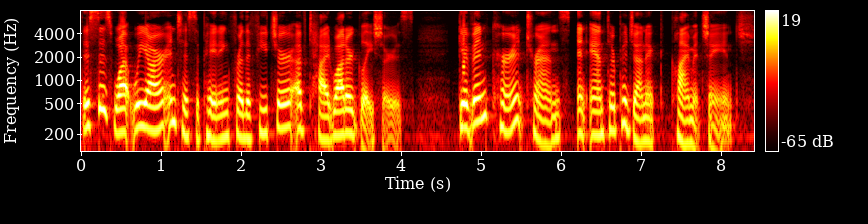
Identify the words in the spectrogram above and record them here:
This is what we are anticipating for the future of tidewater glaciers, given current trends and anthropogenic climate change.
